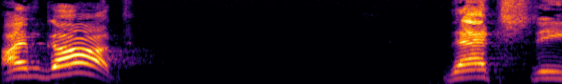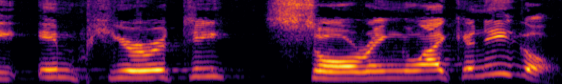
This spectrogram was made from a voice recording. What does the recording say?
I'm God. That's the impurity soaring like an eagle.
